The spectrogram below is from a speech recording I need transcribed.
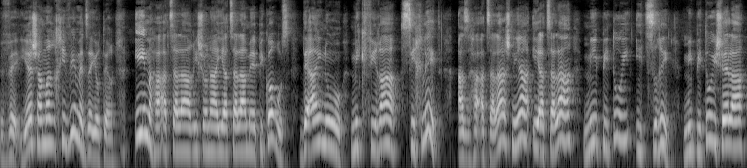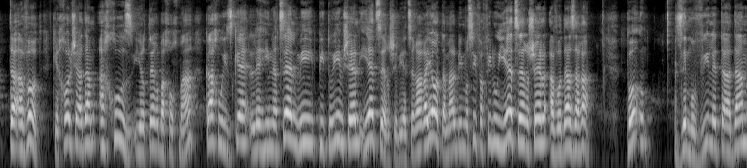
ויש המרחיבים את זה יותר. אם ההצלה הראשונה היא הצלה מאפיקורוס, דהיינו מכפירה שכלית, אז ההצלה השנייה היא הצלה מפיתוי יצרי, מפיתוי של התאוות. ככל שאדם אחוז יותר בחוכמה, כך הוא יזכה להינצל מפיתויים של יצר, של יצר עריות, המלבי מוסיף אפילו יצר של עבודה זרה. פה זה מוביל את האדם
